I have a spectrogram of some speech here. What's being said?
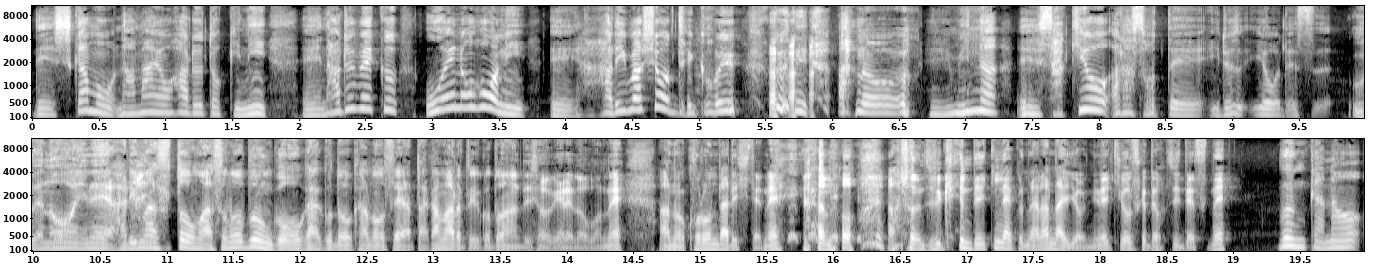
で、しかも名前を貼るときに、えーなるべく上の方に、えー貼りましょうって、こういうふうに、あの、えーみんな、えー先を争っているようです。上の方にね貼りますと、まあその分合格の可能性が高まるということなんでしょうけれどもねあの、転んだりしてね、あの、あの受験できなくならないようにね、気をつけてほしいですね。文化の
